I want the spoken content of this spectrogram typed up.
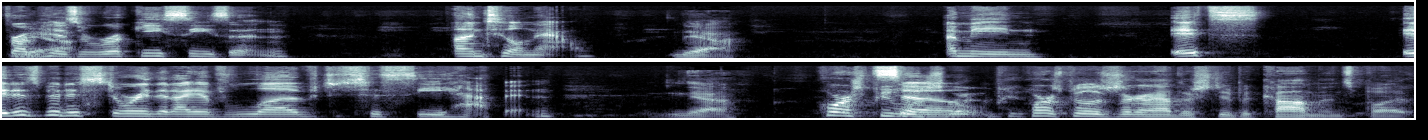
from Yeah. his rookie season until now Yeah. I mean, it's it has been a story that I have loved to see happen. Yeah. Of course, people. So- of course, people are gonna have their stupid comments, but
